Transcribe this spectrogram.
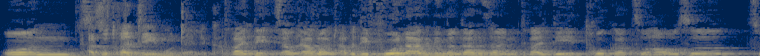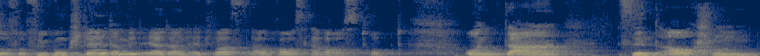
Und Also 3D-Modelle kann man. 3D, ja, aber, aber die Vorlage, die man dann seinem 3D-Drucker zu Hause zur Verfügung stellt, damit er dann etwas daraus herausdruckt. Und da sind auch schon,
